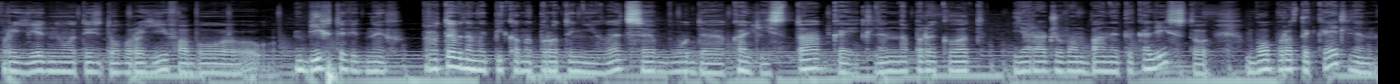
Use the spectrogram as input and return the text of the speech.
приєднуватись до ворогів або бігти від них. Противними піками проти Ніле це буде Каліста, Кейтлін, наприклад. Я раджу вам банити Калісту, бо проти Кейтлін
